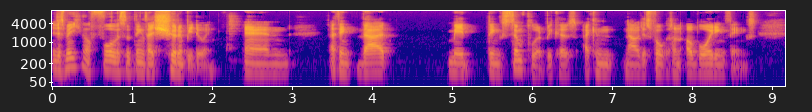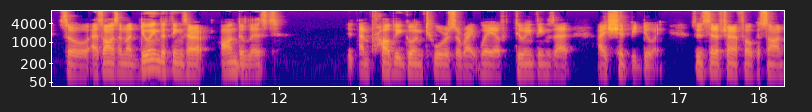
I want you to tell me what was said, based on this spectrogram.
And just making a full list of things I shouldn't be doing. And I think that made things simpler because I can now just focus on avoiding things. So as long as I'm not doing the things that are on the list, I'm probably going towards the right way of doing things that I should be doing. So instead of trying to focus on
